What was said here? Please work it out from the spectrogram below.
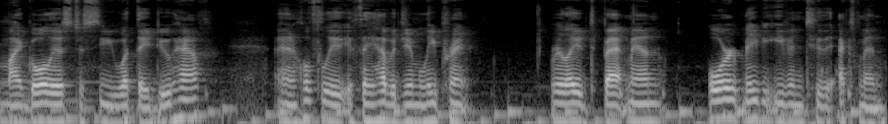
my goal is to see what they do have. And hopefully, if they have a Jim Lee print related to Batman or maybe even to the X Men,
